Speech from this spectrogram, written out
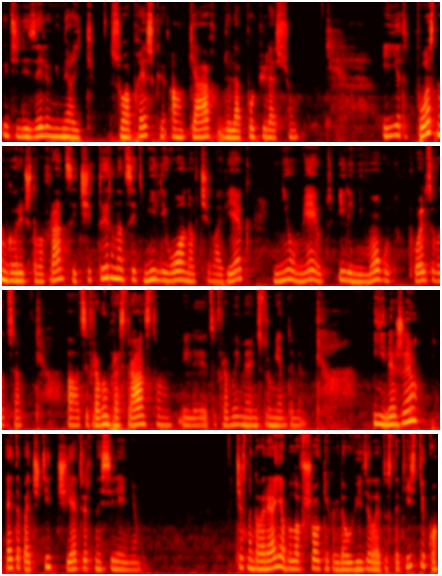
utiliser le numérique, soit presque un quart de la population. И этот пост нам говорит, что во Франции 14 миллионов человек не умеют или не могут пользоваться а, цифровым пространством или цифровыми инструментами. Или же это почти четверть населения – Честно говоря, я была в шоке, когда увидела эту статистику.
